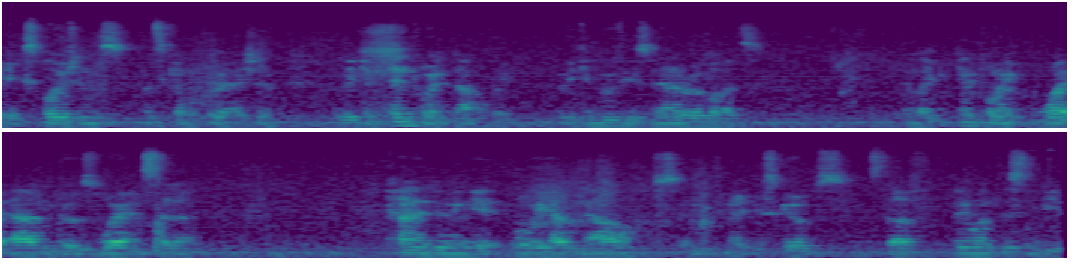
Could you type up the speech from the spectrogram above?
like explosions, that's a chemical reaction. They can pinpoint now, like these nanorobots and like pinpoint what atom goes where instead of kind of doing it what we have now just in microscopes and stuff. They want this to be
